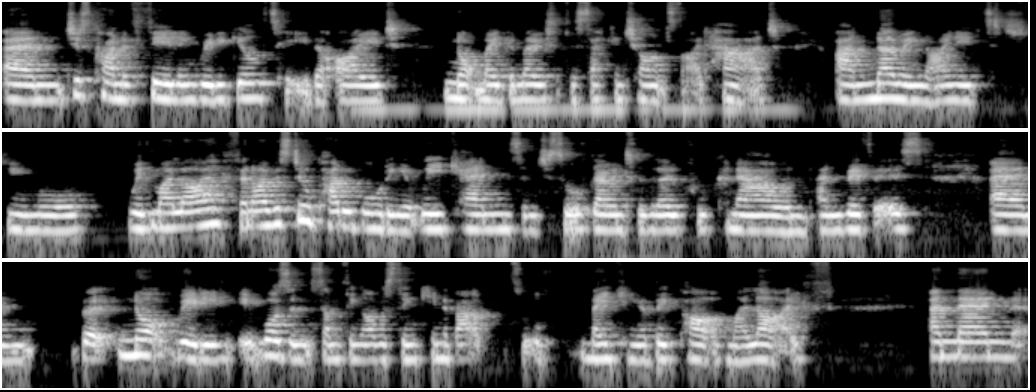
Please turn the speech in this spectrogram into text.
And um, just kind of feeling really guilty that I'd not made the most of the second chance that I'd had, and knowing that I needed to do more with my life. And I was still paddleboarding at weekends and just sort of going to the local canal and, and rivers. Um, but not really, it wasn't something I was thinking about sort of making a big part of my life. And then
